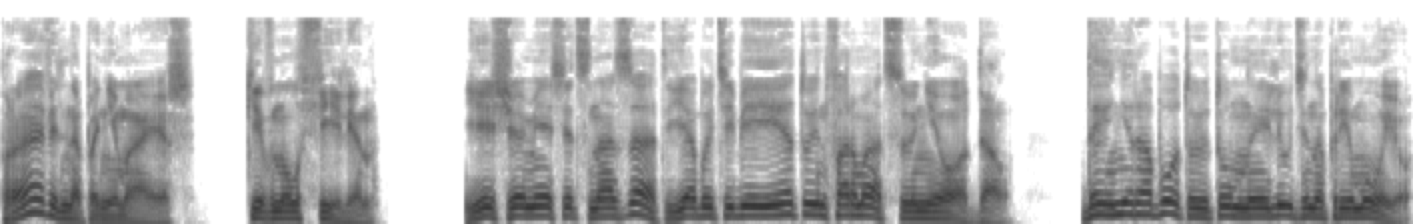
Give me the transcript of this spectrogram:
Правильно понимаешь, кивнул Филин. Еще месяц назад я бы тебе и эту информацию не отдал. Да и не работают умные люди напрямую.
